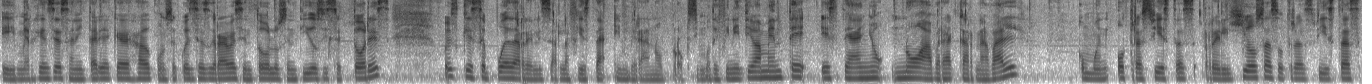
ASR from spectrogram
emergencia sanitaria que ha dejado consecuencias graves en todos los sentidos y sectores, pues que se pueda realizar la fiesta en verano próximo. Definitivamente este año no habrá carnaval, como en otras fiestas religiosas, otras fiestas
